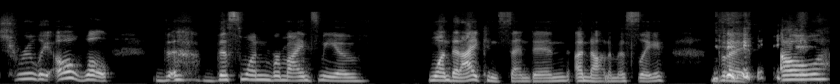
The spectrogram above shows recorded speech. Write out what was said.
truly. Oh, well, the, this one reminds me of one that I can send in anonymously, but oh,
